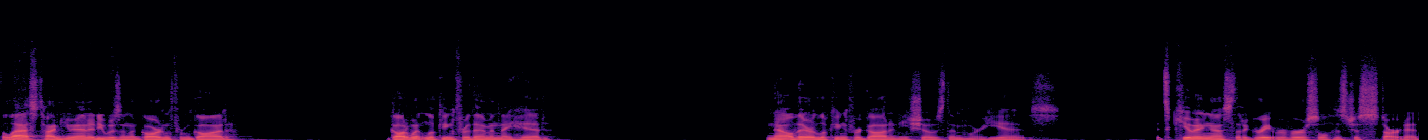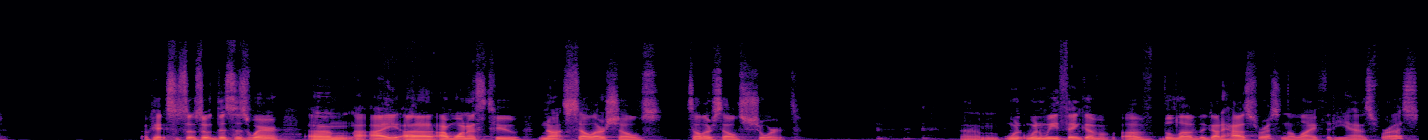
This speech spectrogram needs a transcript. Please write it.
The last time humanity was in a garden from God, God went looking for them and they hid. Now they're looking for God and he shows them where he is. It's cueing us that a great reversal has just started. Okay, so, so, so this is where um, I, uh, I want us to not sell ourselves, sell ourselves short. Um, when, when we think of, of the love that God has for us and the life that He has for us,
